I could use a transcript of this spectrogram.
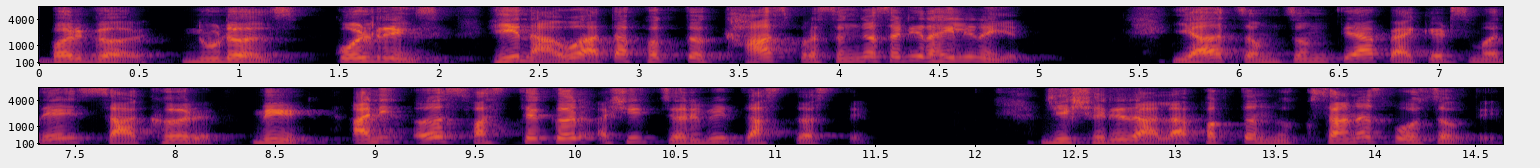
burger, noodles, cold drinks ही नावं आता फक्त खास प्रसंगासाठी राहिली नाहीत या चमचमत्या पॅकेट्समध्ये साखर, मीठ आणि अस्वास्थ्यकर अशी चरबी जास्त असते, जी शरीराला फक्त नुकसानच पोहोचवते.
